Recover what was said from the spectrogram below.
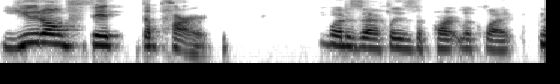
you don't fit the part. What exactly does the part look like?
